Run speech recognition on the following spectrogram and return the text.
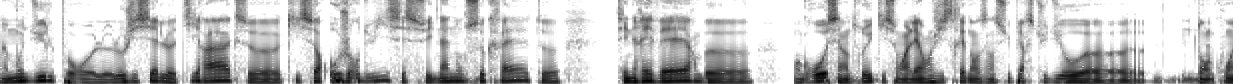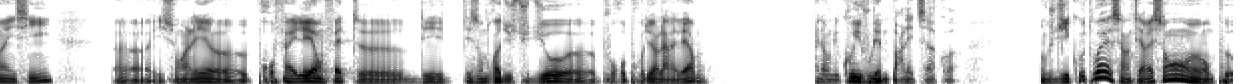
un module pour le logiciel Tirax euh, qui sort aujourd'hui. C'est une annonce secrète. euh, c'est une reverb. En gros, c'est un truc qu'ils sont allés enregistrer dans un super studio euh, dans le coin ici. Euh, ils sont allés euh, profiler en fait des, endroits du studio pour reproduire la reverb. Et donc du coup, ils voulaient me parler de ça, quoi. Donc je dis, écoute, ouais, c'est intéressant, on peut,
